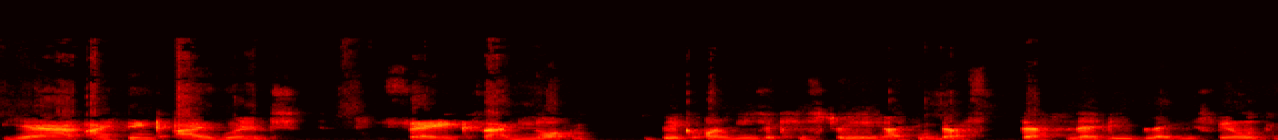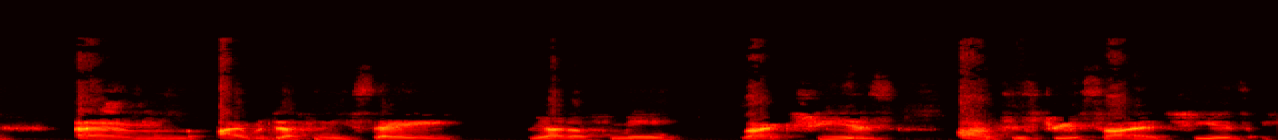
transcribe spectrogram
Yeah, I think I would say, because I'm not big on music history, I think that's definitely Blake's field. Um, I would definitely say Rihanna for me. Like, she is, artistry aside, she is a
